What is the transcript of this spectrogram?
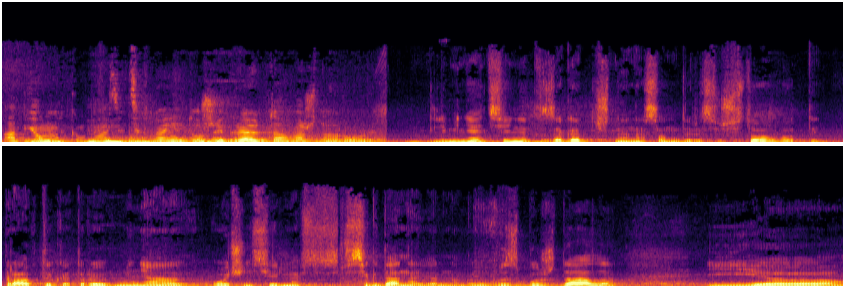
объемных композициях, mm-hmm. но они тоже играют там важную роль. Для меня тень это загадочное на самом деле существо, вот правда, которое меня очень сильно всегда, наверное, возбуждала. И э,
